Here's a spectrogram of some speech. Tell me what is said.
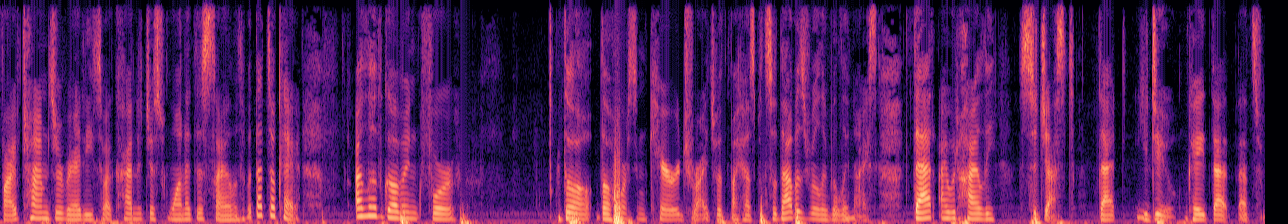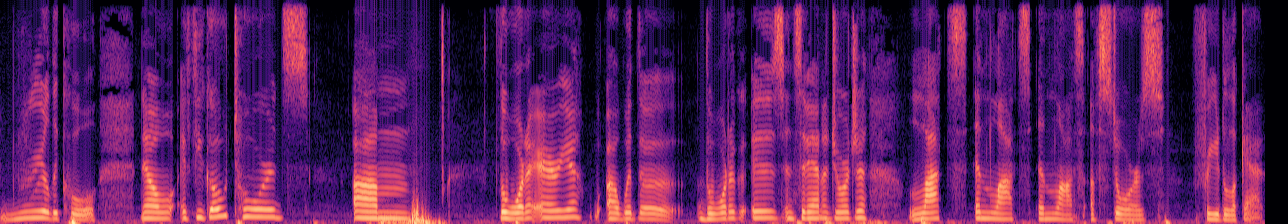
five times already so i kind of just wanted the silence but that's okay. I love going for the the horse and carriage rides with my husband so that was really really nice. That i would highly suggest that you do okay? That that's really cool. Now if you go towards um the water area uh, where the the water is in Savannah, Georgia, lots and lots and lots of stores for you to look at.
